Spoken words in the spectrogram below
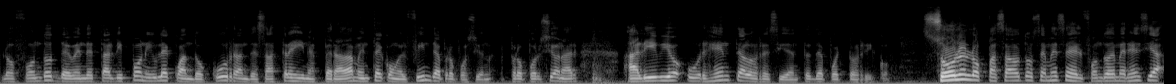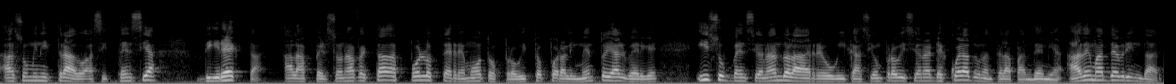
Los fondos deben de estar disponibles cuando ocurran desastres inesperadamente con el fin de proporcionar alivio urgente a los residentes de Puerto Rico. Solo en los pasados 12 meses el Fondo de Emergencia ha suministrado asistencia directa a las personas afectadas por los terremotos provistos por alimentos y albergue y subvencionando la reubicación provisional de escuelas durante la pandemia, además de brindar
